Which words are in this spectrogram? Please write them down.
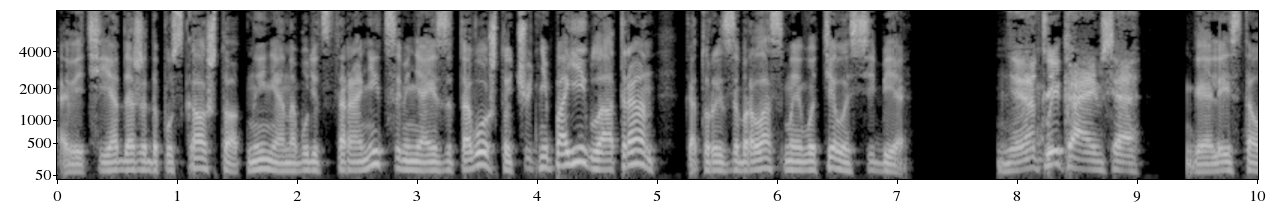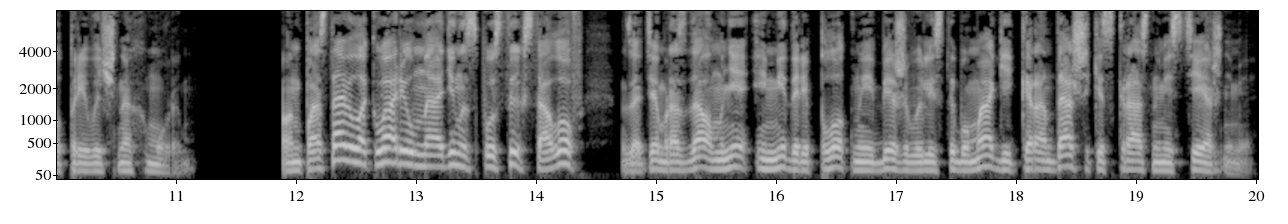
а ведь я даже допускал, что отныне она будет сторониться меня из-за того, что чуть не погибла от ран, которые забрала с моего тела себе. «Не отвлекаемся!» Галей стал привычно хмурым. Он поставил аквариум на один из пустых столов, затем раздал мне и Мидори плотные бежевые листы бумаги и карандашики с красными стержнями.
